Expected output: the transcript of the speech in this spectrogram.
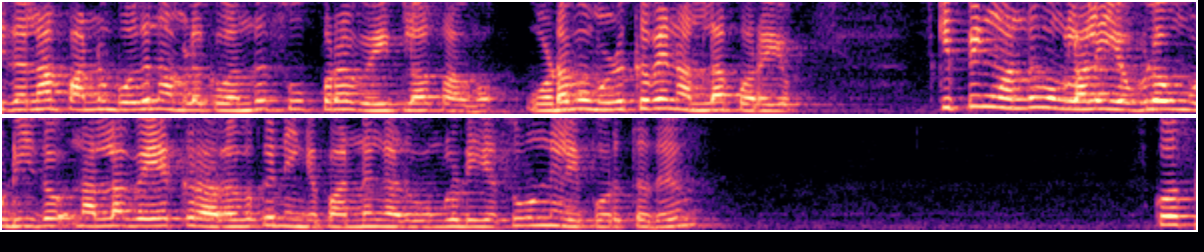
இதெல்லாம் பண்ணும்போது நம்மளுக்கு வந்து சூப்பராக வெயிட் லாஸ் ஆகும். உடம்பு முழுக்கவே நல்லா குறையும். ஸ்கிப்பிங் வந்து உங்களால் எவ்வளோ முடியுதோ நல்லா வேர்க்கிற அளவுக்கு நீங்கள் பண்ணுங்கள் அது உங்களுடைய சூழ்நிலை பொறுத்தது. ஸ்கோஸ்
